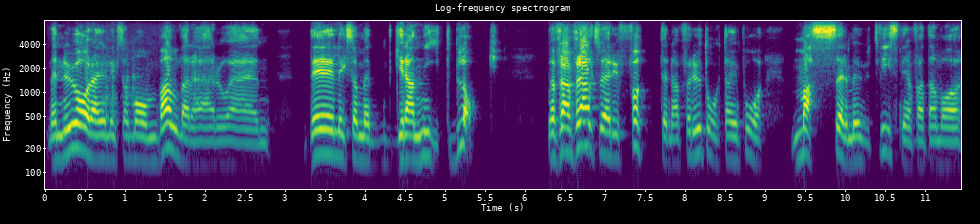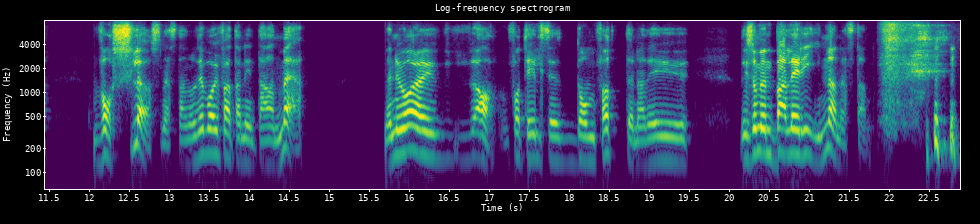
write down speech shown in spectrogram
Men nu har han ju liksom omvandlat det här och är en, det är liksom ett granitblock. Men framförallt så är det ju fötterna. Förut åkte han ju på massor med utvisningar för att han var vårdslös nästan. Och det var ju för att han inte hann med. Men nu har han ju ja, fått till sig de fötterna. Det är ju det är som en ballerina nästan.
